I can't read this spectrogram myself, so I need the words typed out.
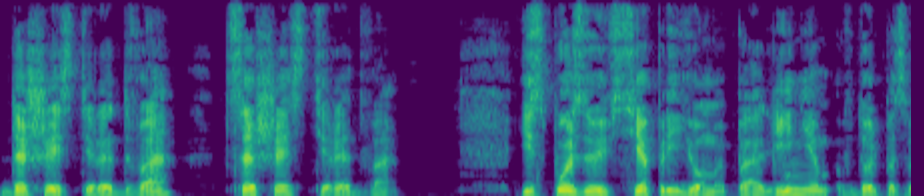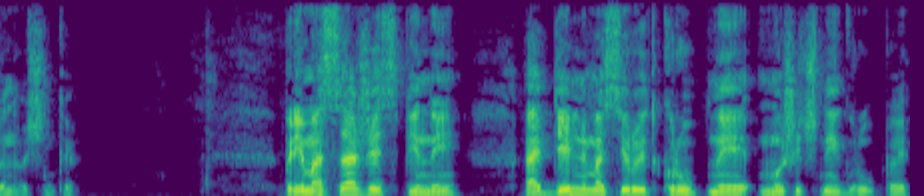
D6-2, C6-2. Используя все приемы по линиям вдоль позвоночника. При массаже спины отдельно массирует крупные мышечные группы,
